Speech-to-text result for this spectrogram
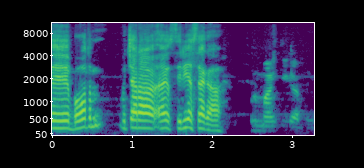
ਤੇ ਬਹੁਤ ਵਿਚਾਰਾ ਸੀਰੀਅਸ ਹੈਗਾ। ਹੁਣ ਮੰਗ ਕੀ ਕਰਦੇ?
